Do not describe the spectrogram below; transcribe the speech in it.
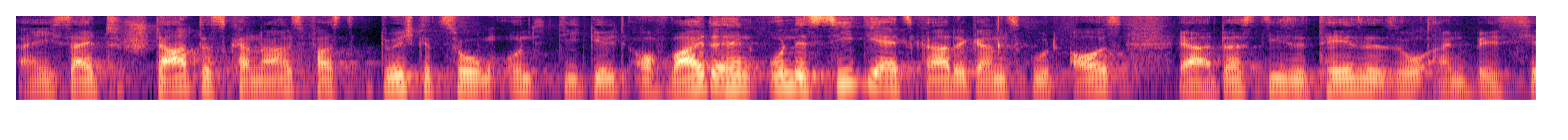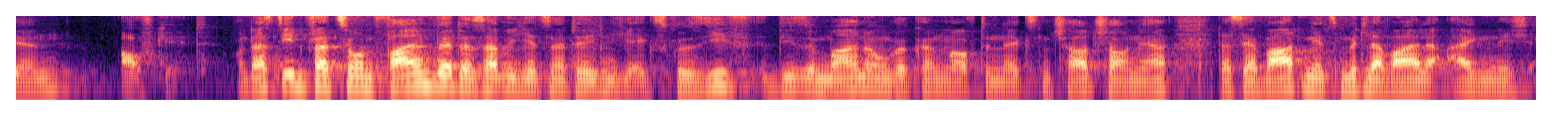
eigentlich seit Start des Kanals fast durchgezogen und die gilt auch weiterhin. Und es sieht ja jetzt gerade ganz gut aus, ja, dass diese These so ein bisschen aufgeht. Und dass die Inflation fallen wird, das habe ich jetzt natürlich nicht exklusiv, diese Meinung. Wir können mal auf den nächsten Chart schauen. Ja, das erwarten jetzt mittlerweile eigentlich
